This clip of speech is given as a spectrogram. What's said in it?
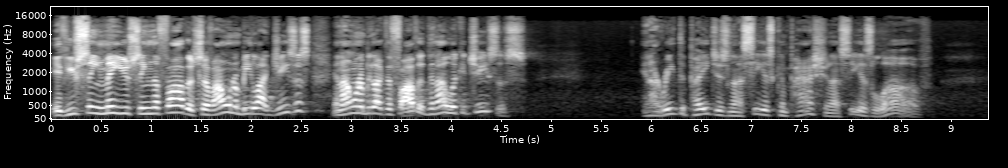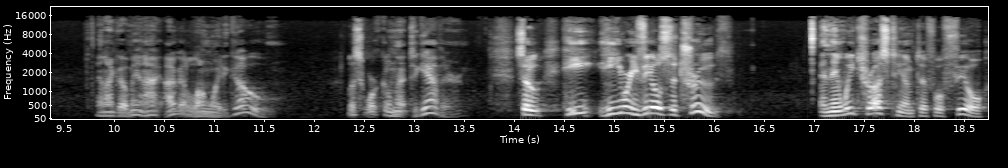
If you've seen me, you've seen the Father. So if I want to be like Jesus and I want to be like the Father, then I look at Jesus. And I read the pages and I see His compassion, I see His love. And I go, Man, I, I've got a long way to go. Let's work on that together. So he, he reveals the truth. And then we trust Him to fulfill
